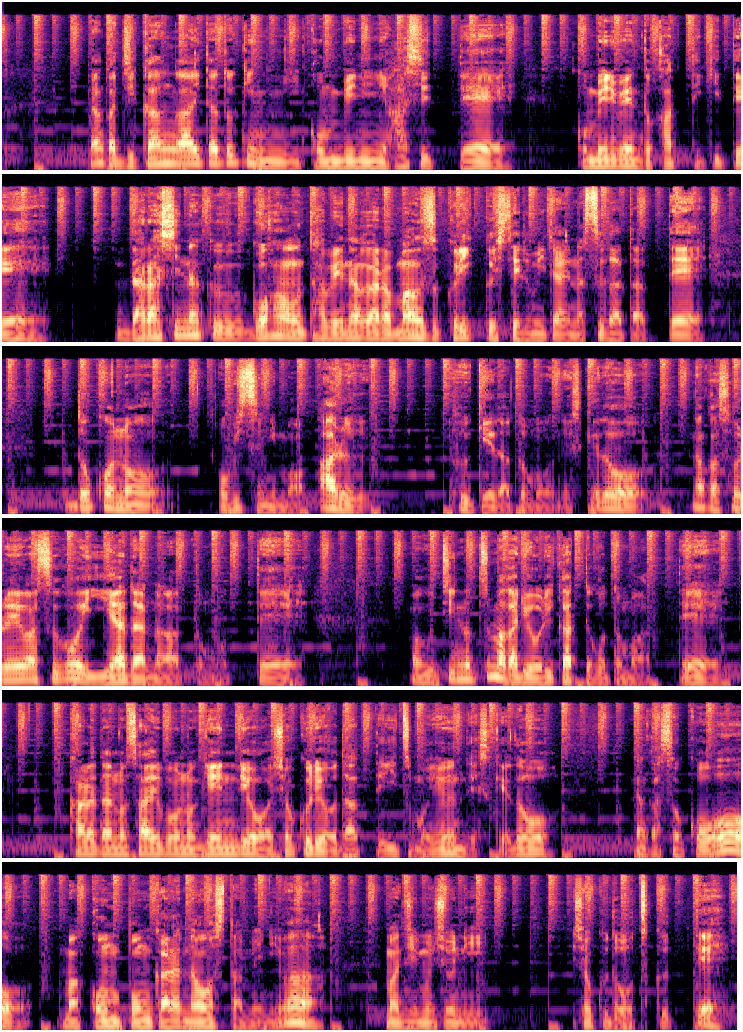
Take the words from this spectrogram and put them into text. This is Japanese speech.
なんか時間が空いた時にコンビニに走ってコンビニ弁当買ってきてだらしなくご飯を食べながらマウスクリックしてるみたいな姿ってどこのオフィスにもある風景だと思うんですけどなんかそれはすごい嫌だなと思って、まあ、うちの妻が料理家ってこともあって体の細胞の原料は食料だっていつも言うんですけどなんかそこを、まあ、根本から直すためには、まあ、事務所に食堂を作って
